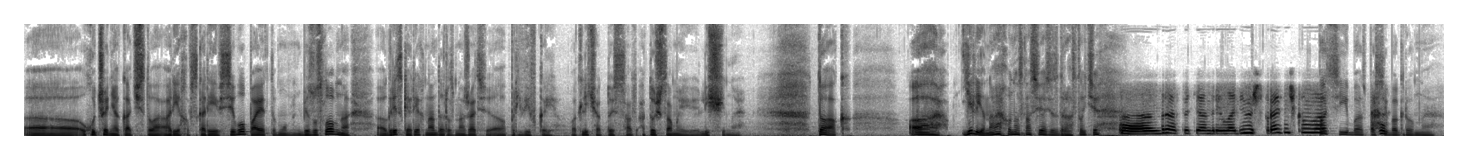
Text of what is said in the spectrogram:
ухудшение качества орехов, скорее всего, поэтому, безусловно, грецкий орех надо размножать размножать э, прививкой, в отличие от той, от той же самой лещины. Так, а, Елена у нас на связи, здравствуйте. А, здравствуйте, Андрей Владимирович, с праздничком вас. Спасибо, спасибо огромное.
